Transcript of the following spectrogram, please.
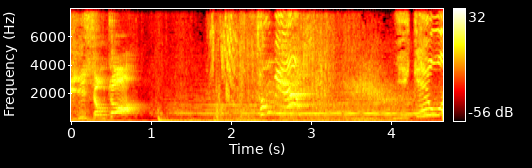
李小扎！崇明，你给我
